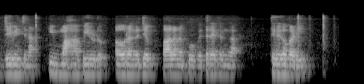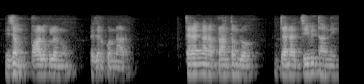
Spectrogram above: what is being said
జీవించిన ఈ మహావీరుడు ఔరంగజేబ్ పాలనకు వ్యతిరేకంగా తిరగబడి నిజం పాలకులను ఎదుర్కొన్నాడు. తెలంగాణ ప్రాంతంలో జన జీవితాన్ని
